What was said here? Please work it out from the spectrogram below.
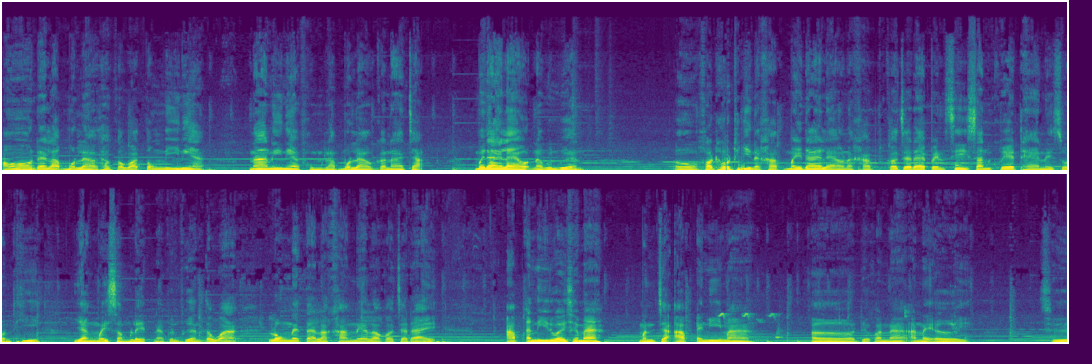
อ๋อได้รับหมดแล้วเท่ากับว่าตรงนี้เนี่ย หน้านี้เนี่ยผมรับหมดแล้วก็น่าจะไม่ได้แล้วนะเพื่อนๆโอ้ขอโทษทีนะครับไม่ได้แล้วนะครับ ก็จะได้เป็นซีซั o นเควสแทนในส่วนที่ยังไม่สำเร็จนะเพื่อนๆ แต่ว่าลงในแต่ละครั้งเนี่ยเราก็จะได้อัพอันนี้ด้วยใช่ไหมมันจะอัพไอ้นี่มา เออเดี๋ยวก่อนนะ อันไหนเอ่ยชื้อ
